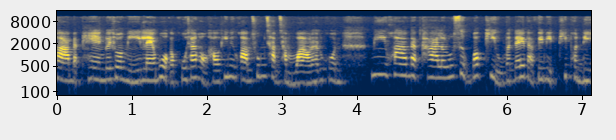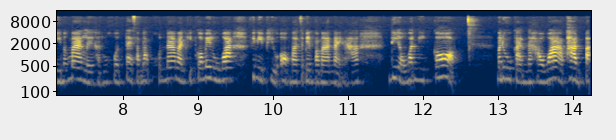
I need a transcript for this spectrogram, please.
ความแบบแห้งด้วยช่วงนี้แล้วบวกกับคูชั่นของเขาที่มีความชุ่มฉ่ำฉ่ำวาวนะคะทุกคน มีความแบบทาแล้วรู้สึกว่าผิวมันได้แบบฟินิชที่พอดีมากๆเลยค่ะทุกคนแต่สำหรับคนหน้ามันกิฟก็ไม่รู้ว่าฟินิชผิวออกมาจะเป็นประมาณไหนนะคะ เดี๋ยววันนี้ก็มาดูกันนะคะว่าผ่านไป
